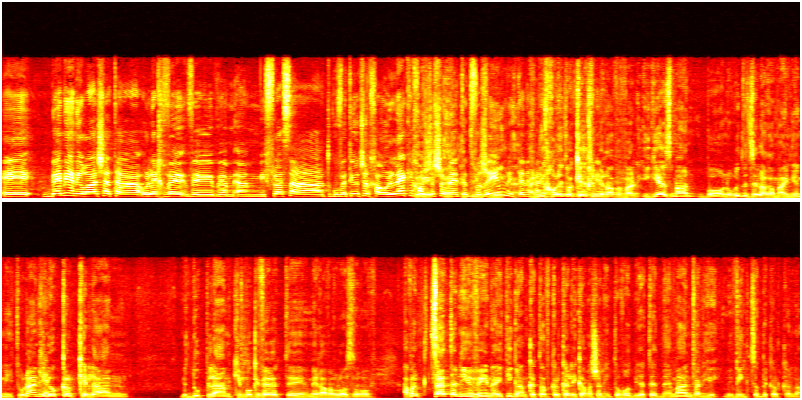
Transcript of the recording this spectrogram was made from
אה, בני, אני רואה שאתה הולך והמפלס התגובתיות שלך עולה ככל שאתה שומע את הדברים. ניתן לך אני יכול להתווכח עם מירב, אבל הגיע הזמן, בואו נוריד את זה לרמה העניינית. אולי אני כן. לא כלכלן מדופלם כמו גברת אה, מירב ארלוזורוב, אבל קצת אני מבין, הייתי גם כתב כלכלי כמה שנים טובות ביתד נאמן, ואני מבין קצת בכלכלה.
